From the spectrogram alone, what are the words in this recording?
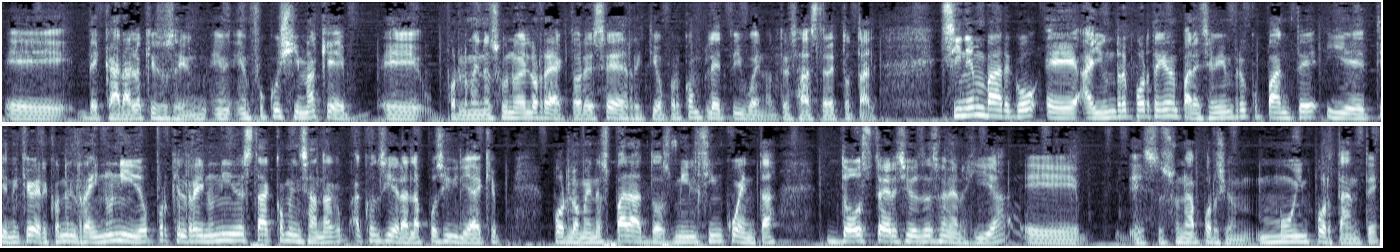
eh, de cara a lo que sucedió en, Fukushima, que eh, por lo menos uno de los reactores se derritió por completo y bueno, desastre total. Sin embargo, eh, hay un reporte que me parece bien preocupante y tiene que ver con el Reino Unido, porque el Reino Unido está comenzando a, a considerar la posibilidad de que por lo menos para 2050 dos tercios de su energía, eso es una porción muy importante,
